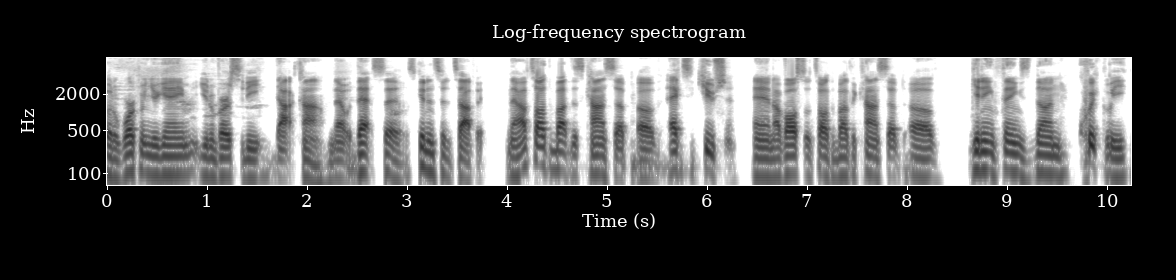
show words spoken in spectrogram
go to workonyourgameuniversity.com. Now, with that said, let's get into the topic. Now, I've talked about this concept of execution, and I've also talked about the concept of getting things done quickly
